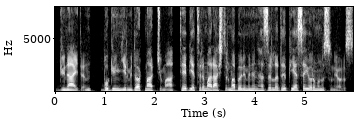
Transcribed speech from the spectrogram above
Günaydın, bugün 24 Mart Cuma, TEB Yatırım Araştırma Bölümünün hazırladığı piyasa yorumunu sunuyoruz.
